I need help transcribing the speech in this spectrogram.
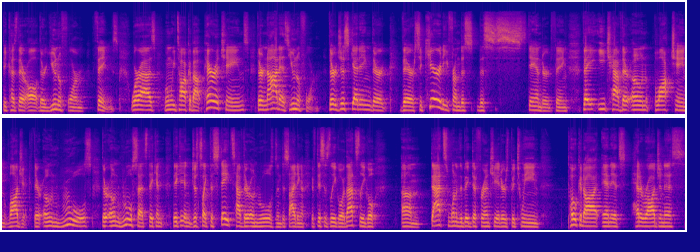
because they're all they're uniform things. Whereas when we talk about parachains, they're not as uniform. They're just getting their their security from this this standard thing. They each have their own blockchain logic, their own rules, their own rule sets. They can they can just like the states have their own rules in deciding if this is legal or that's legal. Um, that's one of the big differentiators between Polkadot and its heterogeneous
